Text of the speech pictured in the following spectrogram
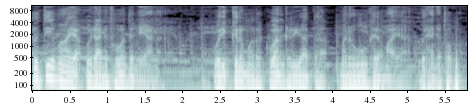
ഹൃദ്യമായ ഒരു അനുഭവം തന്നെയാണ്. ഒരിക്കലും മറക്കുവാൻ കഴിയാത്ത മനോഹരമായ ഒരു അനുഭവം.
